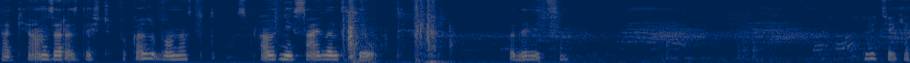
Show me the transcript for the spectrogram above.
Так, я вам зараз дещо покажу, бо у нас тут справжній Silent Hill. Подивіться. Дивіться, який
